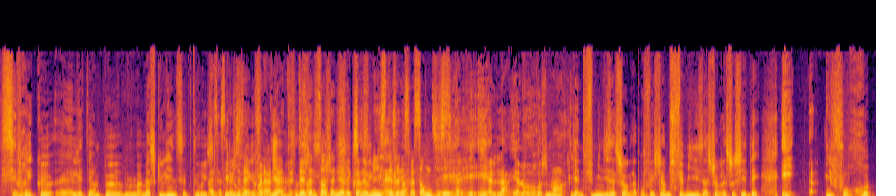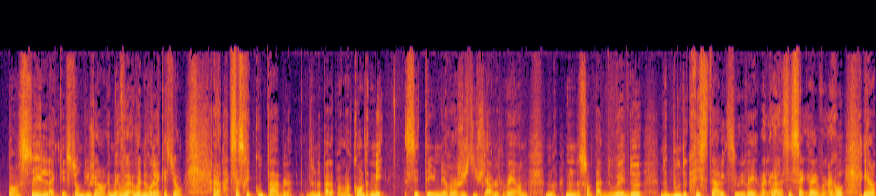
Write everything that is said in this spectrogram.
c'est vrai qu'elle était un peu masculine, cette théorie. Bah, c'est ce que je disais, voilà, des, jeunes ingénieurs économistes des années 70. Et, et, là, et alors heureusement, il y a une féminisation de la profession, une féminisation de la société, et euh, il faut repenser la question du genre. Mais à nouveau la question. Alors, ça serait coupable de ne pas la prendre en compte, mais c'était une erreur justifiable. nous ne sommes pas doués de, boules de cristal, si vous voulez. Voilà, c'est ça. Et alors,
